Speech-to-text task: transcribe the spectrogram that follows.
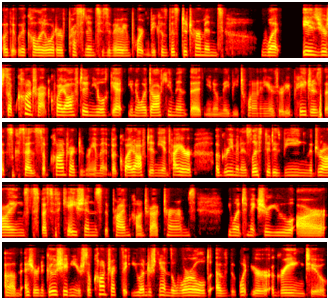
or what we call the order of precedence is very important because this determines what is your subcontract. Quite often you'll get, you know, a document that, you know, maybe 20 or 30 pages that says subcontract agreement, but quite often the entire agreement is listed as being the drawings, the specifications, the prime contract terms. You want to make sure you are, um, as you're negotiating your subcontract, that you understand the world of what you're agreeing to.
